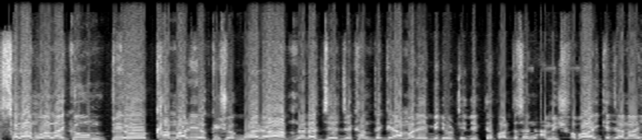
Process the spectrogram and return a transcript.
আসসালামু আলাইকুম, প্রিয় খামারি ও কৃষক ভাইরা, আপনারা যে যেখান থেকে আমার এই ভিডিওটি দেখতে পারতেছেন, আমি সবাইকে জানাই,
